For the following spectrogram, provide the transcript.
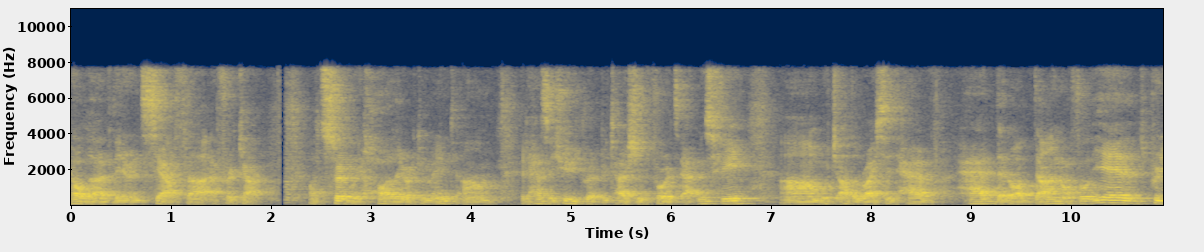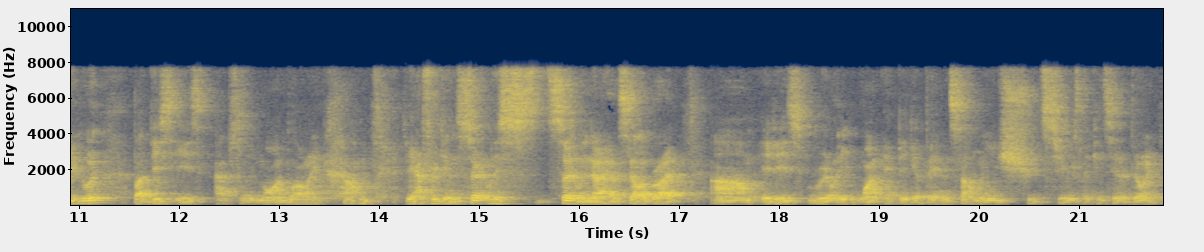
held over there in South uh, Africa. I'd certainly highly recommend. Um, it has a huge reputation for its atmosphere, um, which other races have had that I've done. I thought, yeah, it's pretty good, but this is absolutely mind blowing. Um, the Africans certainly certainly know how to celebrate. Um, it is really one epic event and something you should seriously consider doing.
